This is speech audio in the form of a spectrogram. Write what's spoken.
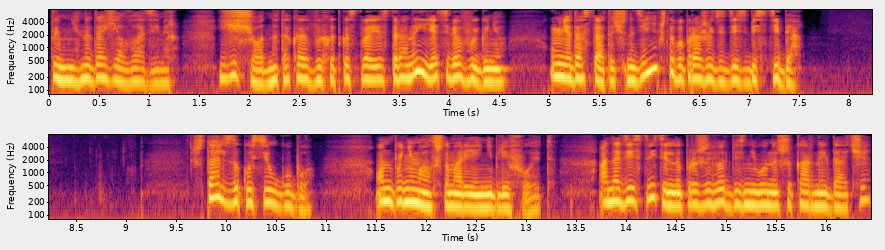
«Ты мне надоел, Владимир. Еще одна такая выходка с твоей стороны, и я тебя выгоню. У меня достаточно денег, чтобы прожить здесь без тебя». Шталь закусил губу. Он понимал, что Мария не блефует. Она действительно проживет без него на шикарной даче,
